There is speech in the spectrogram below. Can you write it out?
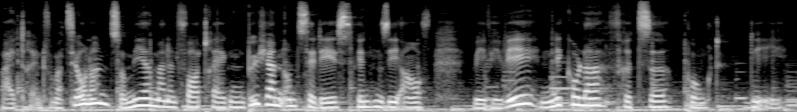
Weitere Informationen zu mir, meinen Vorträgen, Büchern und CDs finden Sie auf www.nicolafritze.de.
